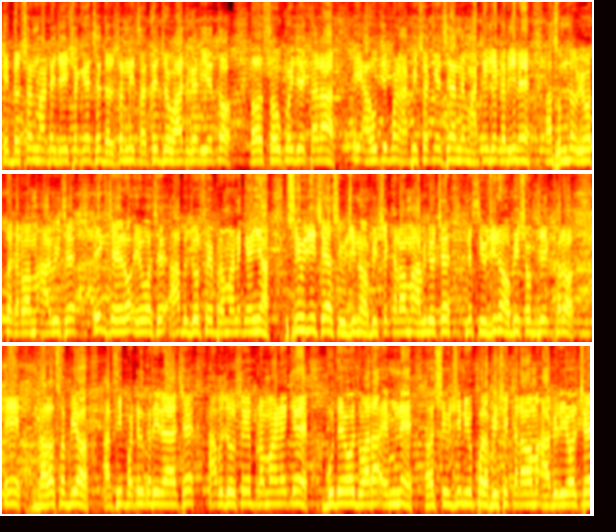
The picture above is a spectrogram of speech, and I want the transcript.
એ દર્શન માટે જઈ શકે છે. દર્શનની સાથે જ જો વાત કરીએ તો સૌ કોઈ જે ખરા એ આહુતિ પણ આપી શકે છે અને માટે જે કરીને આ સુંદર વ્યવસ્થા કરવામાં આવી છે. એક ચહેરો એવો છે, આપ જોશો એ પ્રમાણે કે અહીંયા શિવજી છે આ શિવજીનો અભિષેક કરવામાં આવી રહ્યો છે ને શિવજીનો અભિષેક જે ખરો એ ધારાસભ્ય આરસી પટેલ કરી રહ્યા છે. આપ જોશો એ પ્રમાણે કે ભૂદેવો દ્વારા એમને શિવજીની ઉપર અભિષેક કરાવવામાં આવી રહ્યો છે.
